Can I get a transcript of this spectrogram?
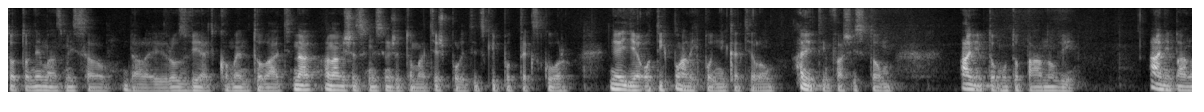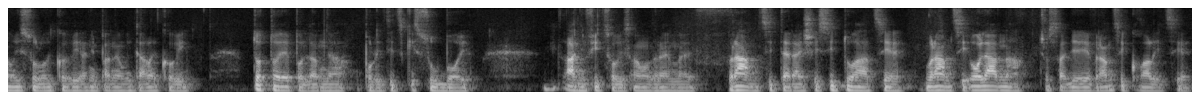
Toto nemá zmysel ďalej rozvíjať, komentovať. Na, a navyše si myslím, že to má tiež politický podtext skôr. Nejde o tých planých podnikateľov, ani tým fašistom, ani tomuto pánovi, ani pánovi Sulojkovi, ani pánovi Galekovi. Toto je podľa mňa politický súboj. Ani Ficovi samozrejme v rámci terajšej situácie, v rámci Oľana, čo sa deje v rámci koalície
